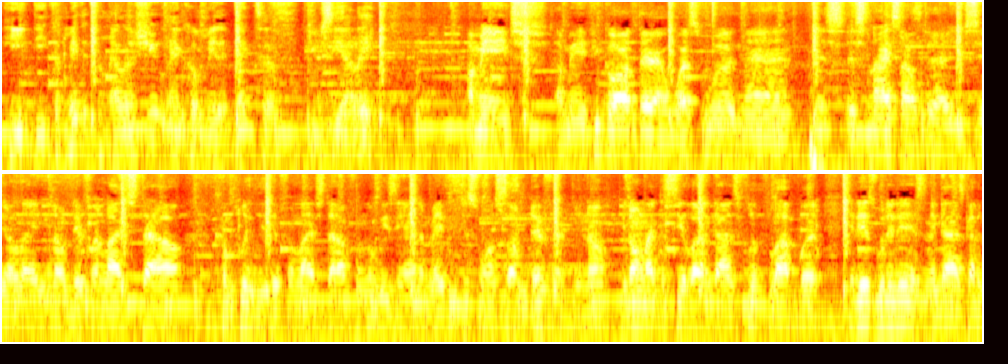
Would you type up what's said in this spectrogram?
he decommitted from LSU and committed back to UCLA. I mean, I mean, if you go out there in Westwood, man, it's it's nice out there at UCLA. You know, different lifestyle, completely different lifestyle from Louisiana. Maybe you just want something different. You know, you don't like to see a lot of guys flip flop, but it is what it is, and the guys got to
